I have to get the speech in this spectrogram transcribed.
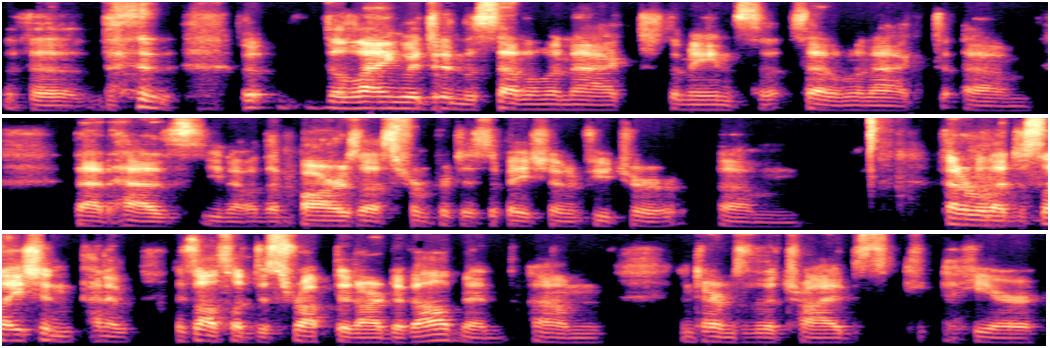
the the, language in the settlement act the Maine settlement act um, that has you know that bars us from participation in future um, federal legislation kind of has also disrupted our development um, in terms of the tribes here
